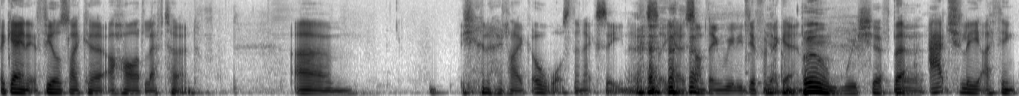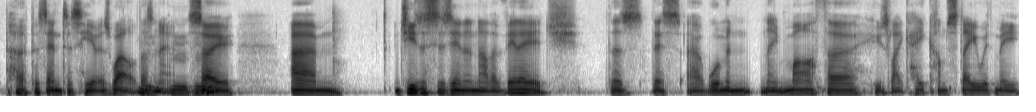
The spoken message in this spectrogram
again, it feels like a, a hard left turn. Um, you know, like, oh, what's the next scene? It's, you know, something really different Yeah, again. Boom. We shift. But actually, I think purpose enters here as well, doesn't Mm-hmm. it? So, um, Jesus is in another village. There's this uh, woman named Martha who's like, "Hey, come stay with me,"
